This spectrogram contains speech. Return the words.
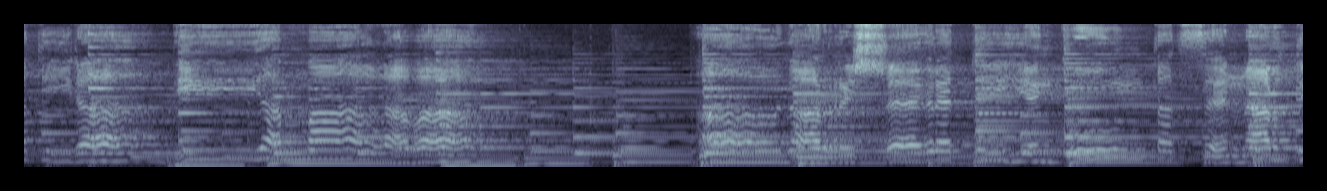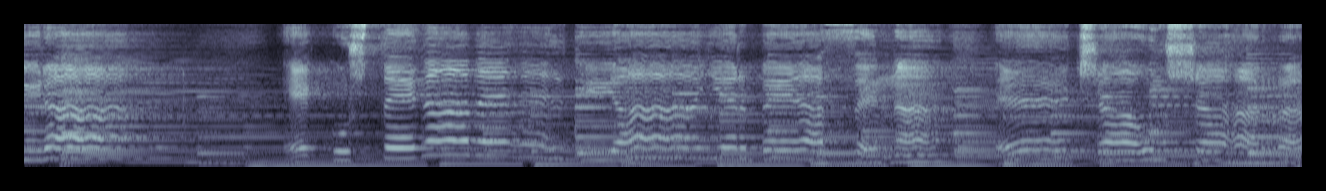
Badira bi amalaba. Algarri segretien kuntatzen ardira Ekuste gabe eldia jerbea zena Etxaun saharra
